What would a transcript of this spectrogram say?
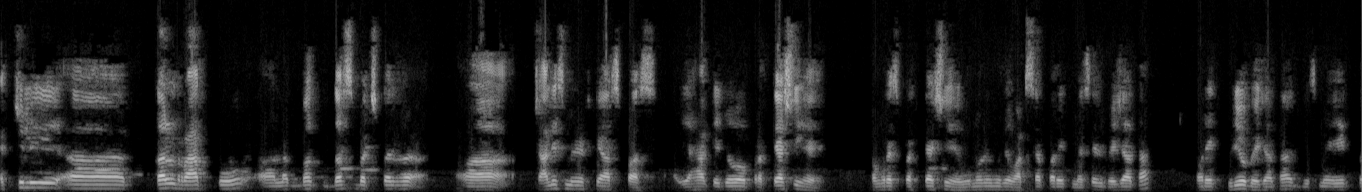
एक्चुअली कल रात को लगभग दस बजकर चालीस मिनट के आसपास यहाँ के जो प्रत्याशी है कांग्रेस प्रत्याशी है उन्होंने मुझे व्हाट्सएप पर एक मैसेज भेजा था और एक वीडियो भेजा था जिसमें एक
